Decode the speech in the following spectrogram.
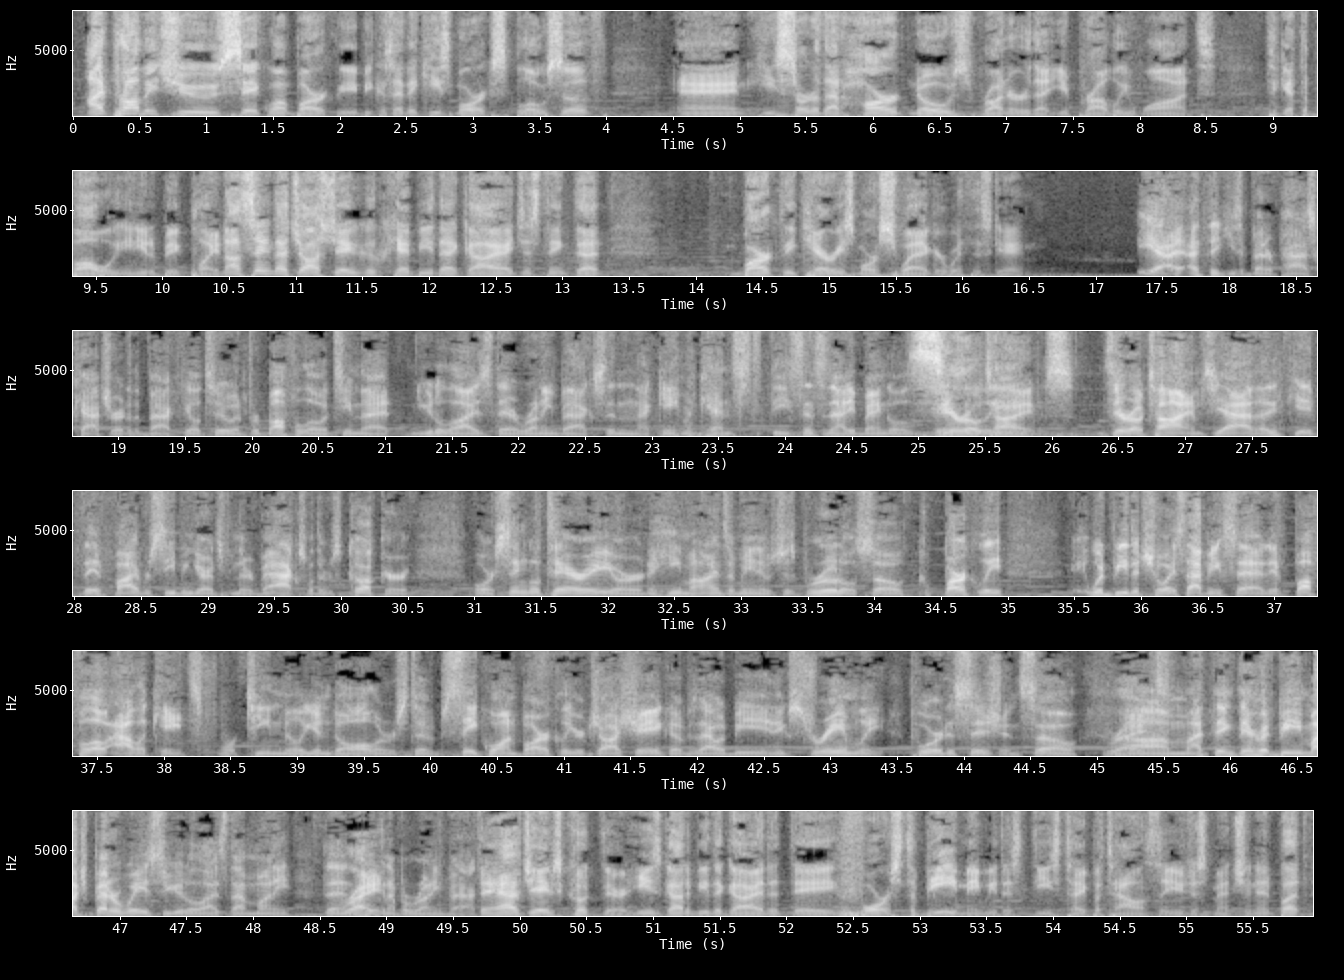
I'd probably choose Saquon Barkley because I think he's more explosive and he's sort of that hard nosed runner that you probably want to get the ball when you need a big play. Not saying that Josh Jacobs can't be that guy. I just think that Barkley carries more swagger with his game. Yeah, I- think he's a better pass catcher out of the backfield too. And for Buffalo, a team that utilized their running backs in that game against the Cincinnati Bengals Zero times. Zero times. Yeah, I think if they had five receiving yards from their backs, whether it was Cook or or Singletary or Nyheim Hines, I mean, it was just brutal. So Barkley would be the choice. That being said, if Buffalo allocates $14 million to Saquon Barkley or Josh Jacobs, that would be an extremely poor decision. So Right. um, I think there would be much better ways to utilize that money than Right. picking up a running back. They have James Cook there. He's got to be the guy that they force to be maybe this these type of talents that you just mentioned. It, but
